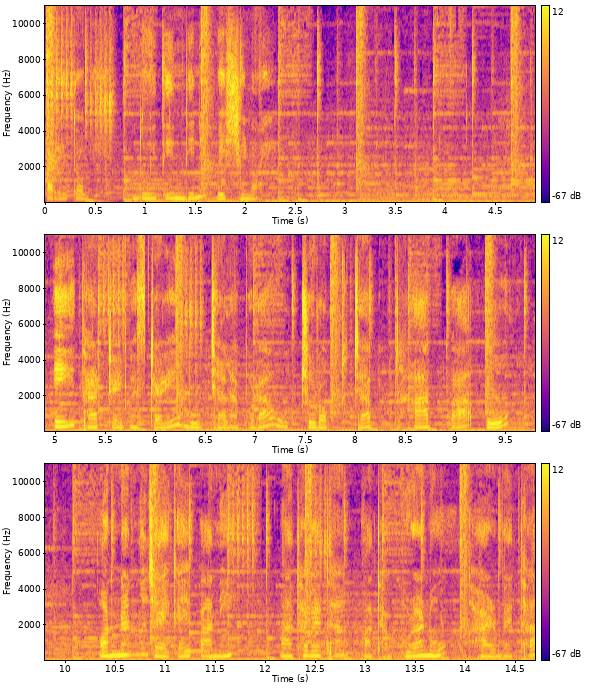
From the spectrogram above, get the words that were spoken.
পারে, তবে দুই তিন দিনে বেশি নয়। এই থার্ড ট্রাইমেস্টারে বুক জ্বালা পড়া, উচ্চ রক্তচাপ, হাত, পা ও অন্যান্য জায়গায় পানি, মাথা ব্যথা, মাথা ঘোরানো, ঘাড় ব্যথা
